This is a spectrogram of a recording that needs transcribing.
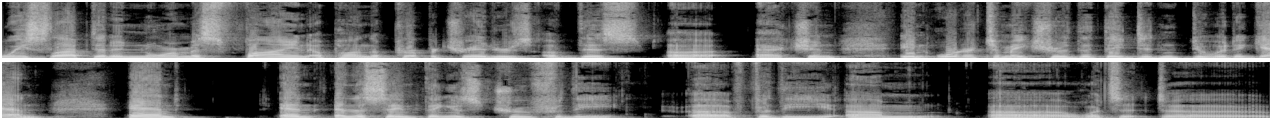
we slapped an enormous fine upon the perpetrators of this uh, action in order to make sure that they didn't do it again. And and and the same thing is true for the uh, for the um, uh, what's it uh,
